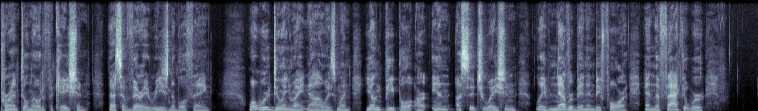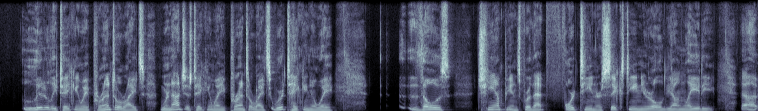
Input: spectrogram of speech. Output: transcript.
parental notification, that's a very reasonable thing. What we're doing right now is when young people are in a situation they've never been in before, and the fact that we're literally taking away parental rights. We're not just taking away parental rights, we're taking away those champions for that 14 or 16 year old young lady uh,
